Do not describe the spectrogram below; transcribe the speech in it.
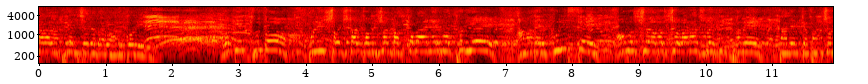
তারা লাঠিয়াল হিসেবে ব্যবহার করে। অতি দ্রুত পুলিশ সংস্কার কমিশন বাস্তবায়নের মধ্য দিয়ে আমাদের পুলিশকে অবশ্যই অবশ্যই অরাজনৈতিকভাবে তাদেরকে ফাংশন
